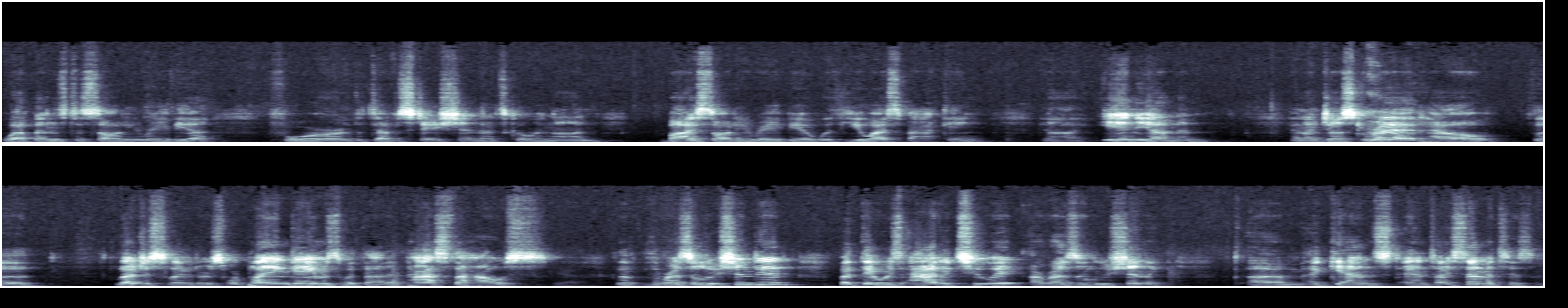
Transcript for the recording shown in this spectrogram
weapons to Saudi Arabia for the devastation that's going on by Saudi Arabia with U.S. backing uh, in Yemen. And I just read how the legislators were playing games with that. It passed the House, Yeah. the, the resolution did, but there was added to it a resolution um, against anti-Semitism.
